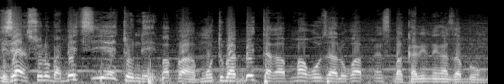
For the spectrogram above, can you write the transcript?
eza ya solo babeti ye to nde papa moto babetaka maro ozala lokwa prince bakali ndenge aza bongo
